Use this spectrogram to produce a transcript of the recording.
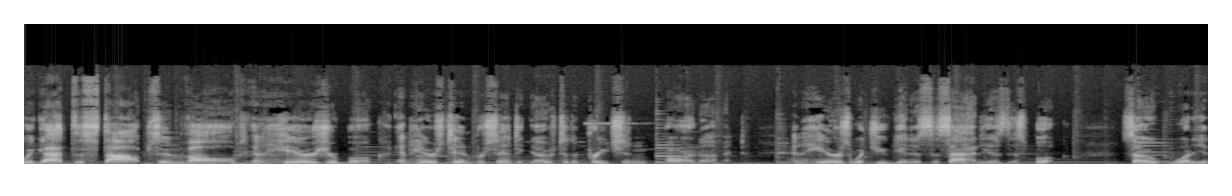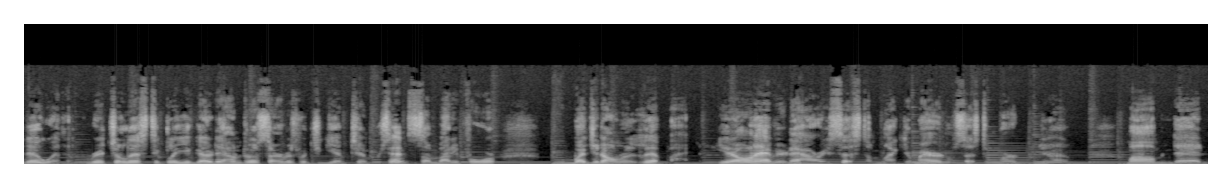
we got the stops involved, and here's your book, and here's 10% that goes to the preaching part of it. And here's what you get as society is this book. So what do you do with it? Ritualistically, you go down to a service which you give 10% to somebody for, but you don't really live by it. You don't have your dowry system like your marital system where, you know, mom and dad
